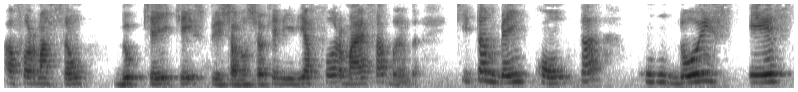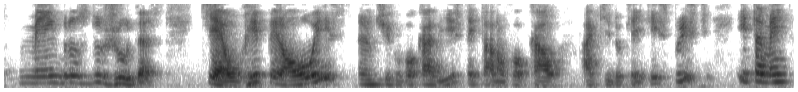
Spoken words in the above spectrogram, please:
a formação do KK Splish, anunciou que ele iria formar essa banda, que também conta com dois ex-membros do Judas, que é o Ripper Always, antigo vocalista, e está no vocal aqui do KK Priest, e também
